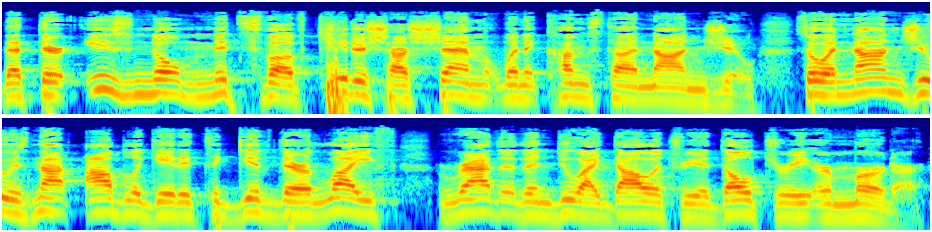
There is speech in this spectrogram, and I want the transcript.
that there is no mitzvah of Kiddush Hashem when it comes to a non-Jew. So a non-Jew is not obligated to give their life rather than do idolatry, adultery, or murder.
